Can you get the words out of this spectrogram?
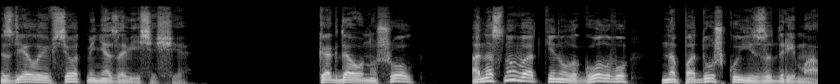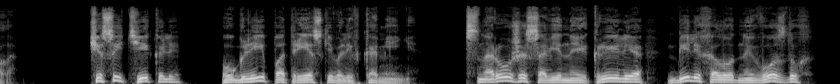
«Сделаю все от меня зависящее». Когда он ушел, она снова откинула голову на подушку и задремала. Часы тикали, угли потрескивали в камине. Снаружи совиные крылья били холодный воздух,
